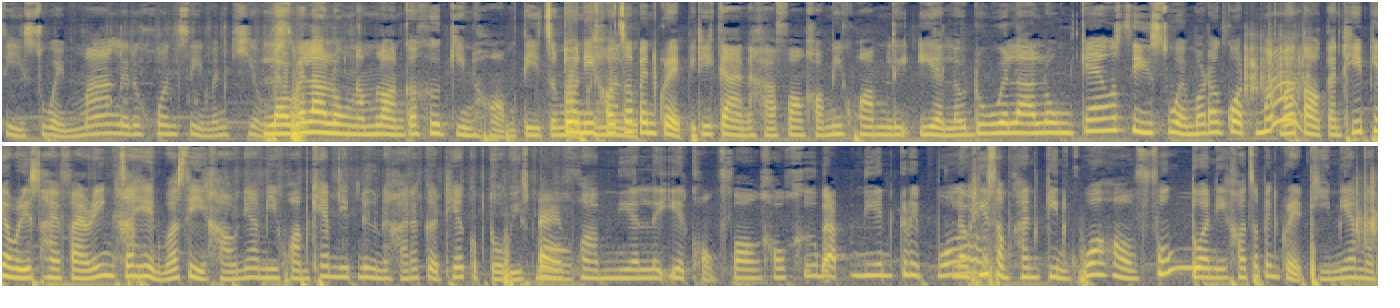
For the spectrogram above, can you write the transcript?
สีสวยมากเลยทุกคนสีมันเขียวแล้วเวลาลงน้ำร้อนก็คือกลิ่นหอมตีจมูกตัวนี้เขาจะเป็นเกรดพิธีการนะคะ ฟองเขามีความละเอียดแล้วดูเวลาลงแก้วสีสวยมรกตมากมาต่อกันที่ Puris High Firing จะเห็นว่าสีเขาเนี่ยมีความเข้มนิดนึงนะคะ ถ้าเกิดเทียบกับตัววิสแต่ความเนียนละเอียดของฟองเขาคือแบบเนียนกริบเว่าแล้วที่สำคัญกลิ่นคั่วหอมฟุ้ง ตัวนี้เขาจะเป็นเกรดพรีเมียมนะ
